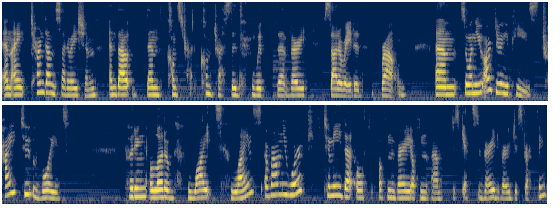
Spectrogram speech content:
And I turned down the saturation and that then contra contrasted with the very saturated brown. Um, so when you are doing a piece, try to avoid putting a lot of white lines around your work. To me, that often, very often um, just gets very, very distracting.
